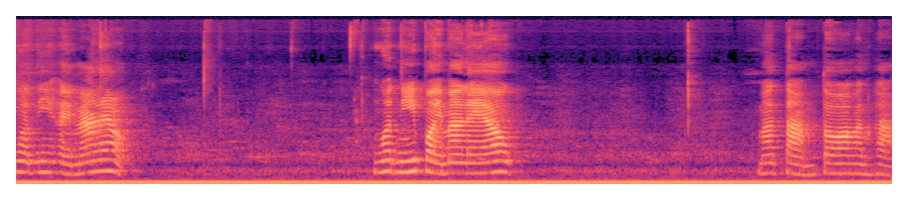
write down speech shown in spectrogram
งวดนี้ให้มาแล้วงวดนี้ปล่อยมาแล้ว มาตามต่อกันค่ะ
